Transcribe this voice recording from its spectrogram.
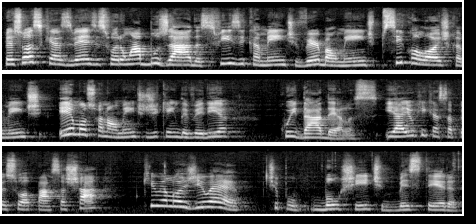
Pessoas que às vezes foram abusadas fisicamente, verbalmente, psicologicamente, emocionalmente de quem deveria cuidar delas. E aí o que, que essa pessoa passa a achar? Que o elogio é tipo bullshit, besteira.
